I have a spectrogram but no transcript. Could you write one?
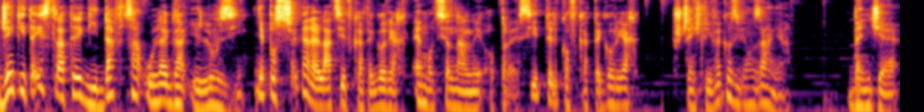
Dzięki tej strategii dawca ulega iluzji, nie postrzega relacji w kategoriach emocjonalnej opresji, tylko w kategoriach szczęśliwego związania będzie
